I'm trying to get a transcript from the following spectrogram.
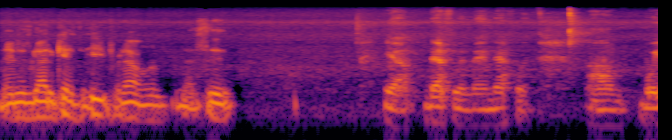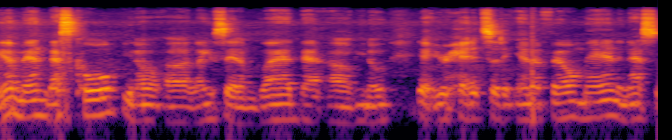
they just got to catch the heat for that one. That's it. Yeah, definitely, man, definitely. Um, well, yeah, man, that's cool. You know, uh, like I said, I'm glad that um, you know, yeah, you're headed to the NFL, man, and that's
